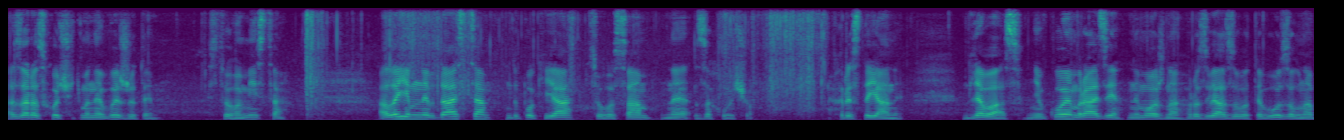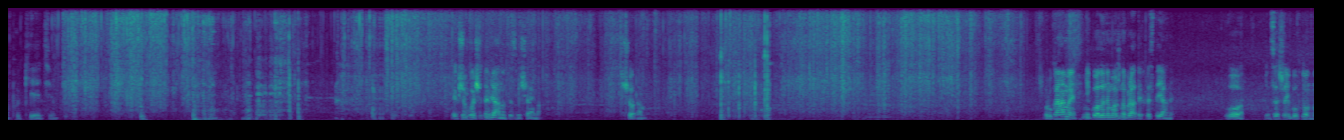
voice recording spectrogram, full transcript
А зараз хочуть мене вижити з цього місця. Але їм не вдасться, допоки я цього сам не захочу. Християни, для вас ні в коїм разі не можна розв'язувати вузол на пакеті. Якщо хочете глянути, звичайно. Що там? Руками ніколи не можна брати християни. О, це ще й бухтун.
